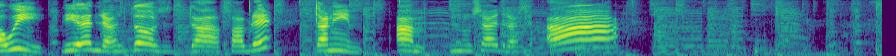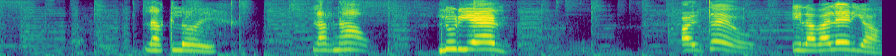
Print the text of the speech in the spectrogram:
Avui, divendres 2 de febrer, tenim amb nosaltres a... La Chloe. L'Arnau. L'Uriel! el Teo. I la Valèria.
